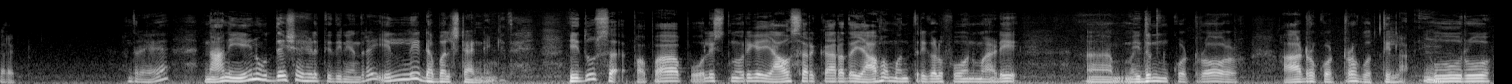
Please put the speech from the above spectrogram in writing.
ಕರೆಕ್ಟ್ ಅಂದರೆ ನಾನು ಏನು ಉದ್ದೇಶ ಹೇಳ್ತಿದ್ದೀನಿ ಅಂದರೆ ಇಲ್ಲಿ ಡಬಲ್ ಸ್ಟ್ಯಾಂಡಿಂಗ್ ಇದೆ. ಇದು ಸ ಪಾಪ ಪೊಲೀಸ್ನವರಿಗೆ ಯಾವ ಸರ್ಕಾರದ ಯಾವ ಮಂತ್ರಿಗಳು ಫೋನ್ ಮಾಡಿ ಇದನ್ನು ಕೊಟ್ಟರೋ ಆರ್ಡ್ರ್ ಕೊಟ್ಟರೋ ಗೊತ್ತಿಲ್ಲ. ಇವರು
